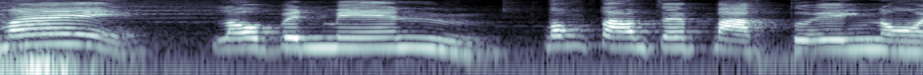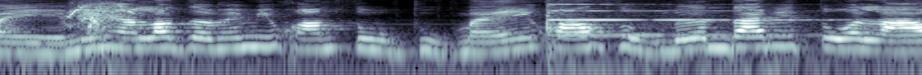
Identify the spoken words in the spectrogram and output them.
ไม่ เราเป็นเมน ต้องตามใจปากตัวเองหน่อย ไม่งั้นเราจะไม่มีความสุขถูกไหม ความสุขเริ่มได้ที่ตัวเรา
